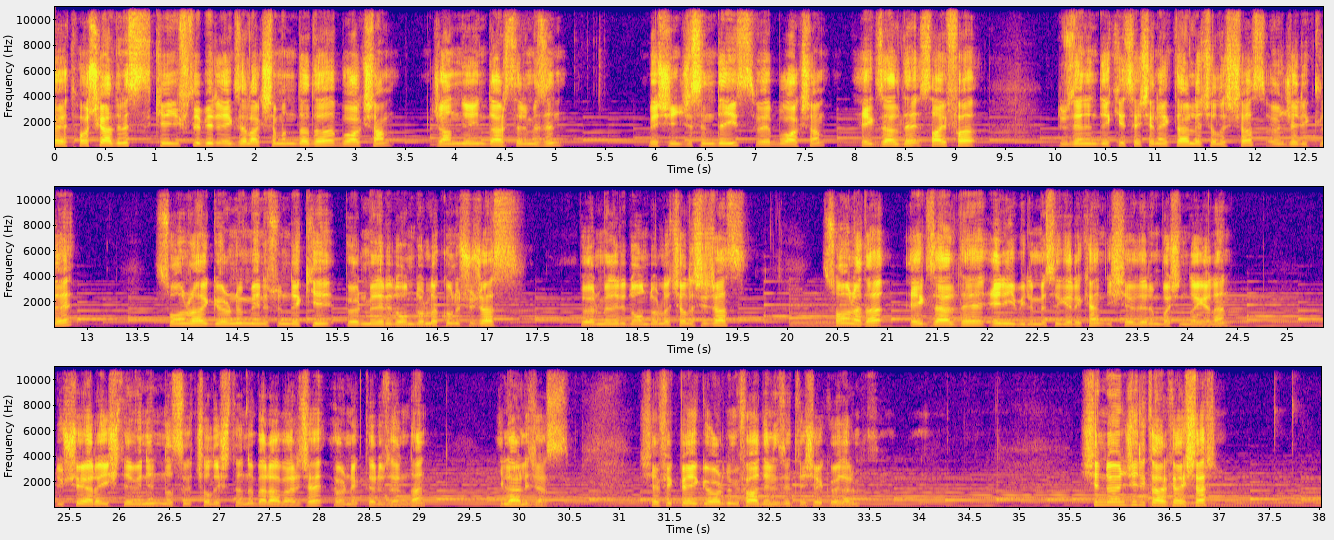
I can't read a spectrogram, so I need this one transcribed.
Evet, hoş geldiniz. Keyifli bir Excel akşamında da bu akşam canlı yayın derslerimizin beşincisindeyiz ve bu akşam Excel'de sayfa düzenindeki seçeneklerle çalışacağız. Öncelikle sonra görünüm menüsündeki bölmeleri dondurla konuşacağız. Bölmeleri dondurla çalışacağız. Sonra da Excel'de en iyi bilinmesi gereken işlevlerin başında gelen düşey ara işlevinin nasıl çalıştığını beraberce örnekler üzerinden ilerleyeceğiz. Şefik Bey gördüm ifadenizi. Teşekkür ederim. Şimdi öncelikle arkadaşlar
